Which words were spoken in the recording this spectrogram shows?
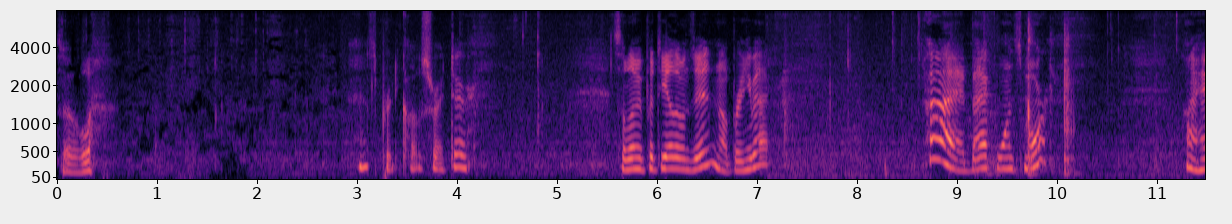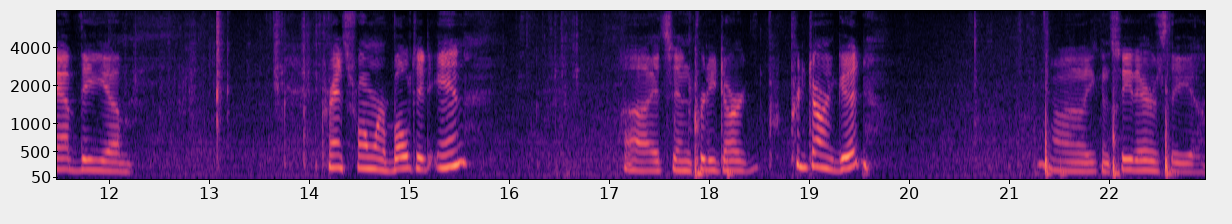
So, that's pretty close right there. So let me put the other ones in and I'll bring you back. Alright, back once more. I have the um, transformer bolted in. Uh, it's in pretty darn, pretty darn good. Uh, you can see there's the uh,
